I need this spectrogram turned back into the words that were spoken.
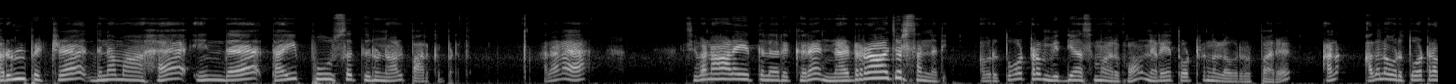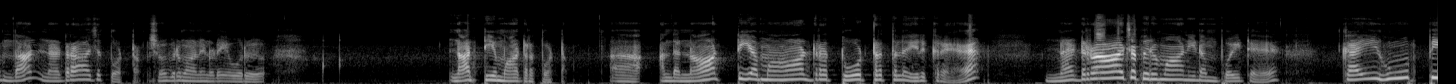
அருள் பெற்ற தினமாக இந்த தைப்பூச திருநாள் பார்க்கப்படுது. அதனால் சிவனாலயத்தில் இருக்கிற நடராஜர் சன்னதி அவர் தோற்றம் வித்தியாசமாக இருக்கும். நிறைய தோற்றங்கள் அவர் இருப்பார். ஆனால் அதில் ஒரு தோற்றம் தான் நடராஜ தோற்றம். சிவபெருமானினுடைய ஒரு நாட்டியம் ஆடுற தோட்டம் அந்த நாட்டியமாடுற தோற்றத்தில் இருக்கிற நடராஜ பெருமானிடம் போயிட்டு கைகூப்பி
